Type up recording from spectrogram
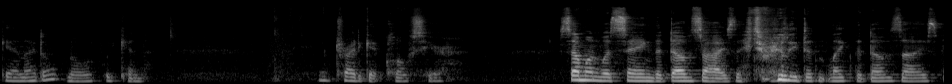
Again, I don't know if we can try to get close here. Someone was saying the dove's eyes. They really didn't like the dove's eyes.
